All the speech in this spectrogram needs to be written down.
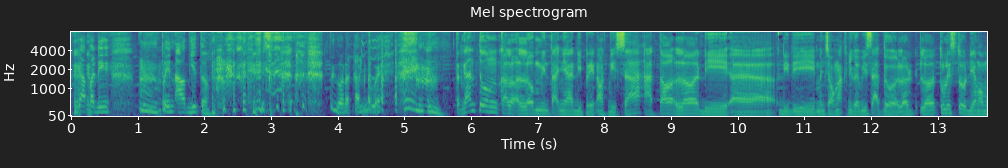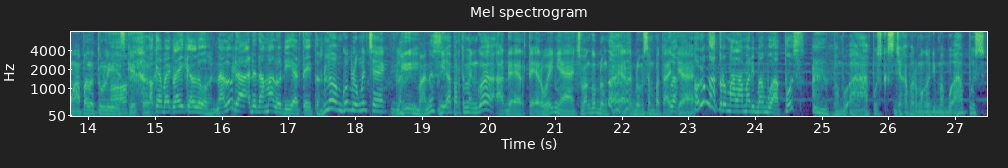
Enggak apa di print out gitu. Tenggorokan gue. Tergantung kalau lo mintanya di print out bisa atau lo di eh, di, di mencongak juga bisa tuh. Lo lo tulis tuh dia ngomong apa lo tulis Oh, gitu. Oke baik lagi ke lu. Nah lu udah ada nama lu di RT itu. Belum, gue belum ngecek. Lah, di, gimana sih? Di apartemen gue ada RT RW-nya, cuma gue belum ke RT, belum sempet Lah, aja. kalau nggak ke rumah lama di bambu apus? Bambu apus sejak kapan rumah gue di bambu apus?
